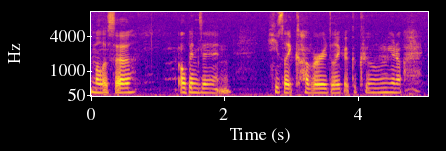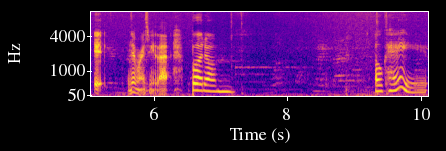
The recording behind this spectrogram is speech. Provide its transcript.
Melissa opens it, and he's like covered like a cocoon. You know, it, it reminds me of that. But um, okay.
